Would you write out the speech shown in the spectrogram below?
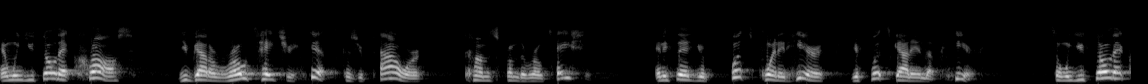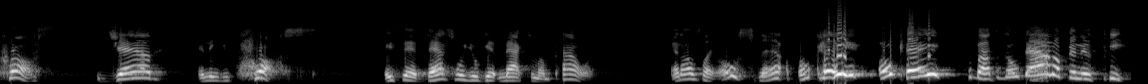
and when you throw that cross, you've got to rotate your hips because your power comes from the rotation. And he said, Your foot's pointed here, your foot's got to end up here. So when you throw that cross, you jab and then you cross. He said, That's where you'll get maximum power. And I was like, Oh, snap. Okay, okay. It's about to go down up in this piece.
